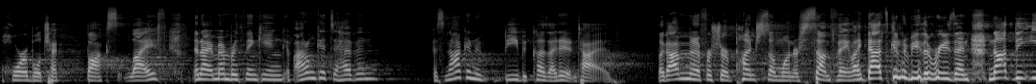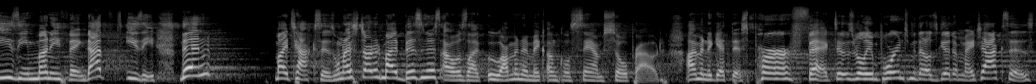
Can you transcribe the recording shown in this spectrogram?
horrible checkbox life. And I remember thinking, if I don't get to heaven, it's not gonna be because I didn't tithe. Like, I'm gonna for sure punch someone or something. Like, that's gonna be the reason, not the easy money thing. That's easy. Then my taxes. When I started my business, I was like, ooh, I'm gonna make Uncle Sam so proud. I'm gonna get this perfect. It was really important to me that I was good at my taxes.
